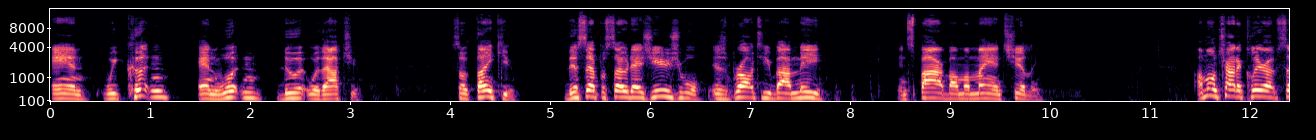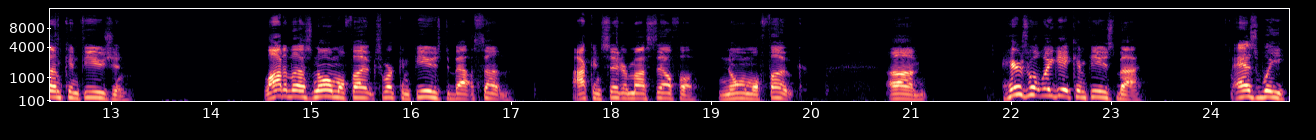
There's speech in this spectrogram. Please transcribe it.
And we couldn't and wouldn't do it without you. So thank you. This episode, as usual, is brought to you by me, inspired by my man Chili. I'm going to try to clear up some confusion. A lot of us normal folks, we're confused about something. I consider myself a normal folk. Um, here's what we get confused by. As we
